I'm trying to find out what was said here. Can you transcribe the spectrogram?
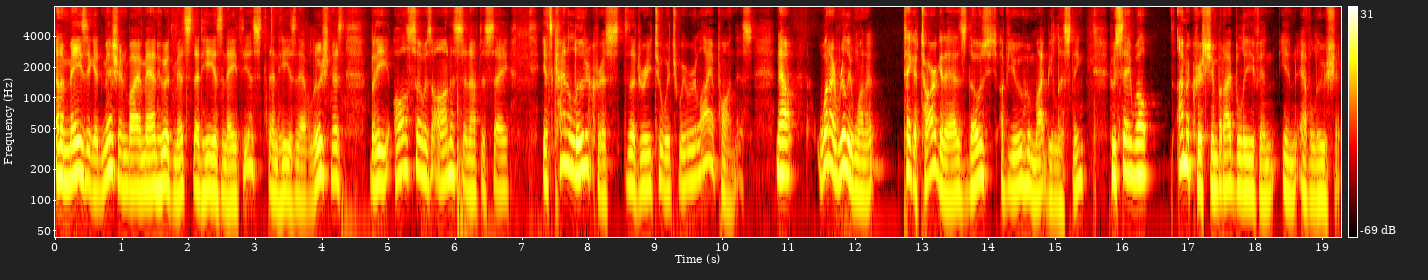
an amazing admission by a man who admits that he is an atheist and he is an evolutionist, but he also is honest enough to say it's kind of ludicrous the degree to which we rely upon this. Now, what I really want to take a target at is those of you who might be listening who say, well, I'm a Christian, but I believe in, in evolution.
